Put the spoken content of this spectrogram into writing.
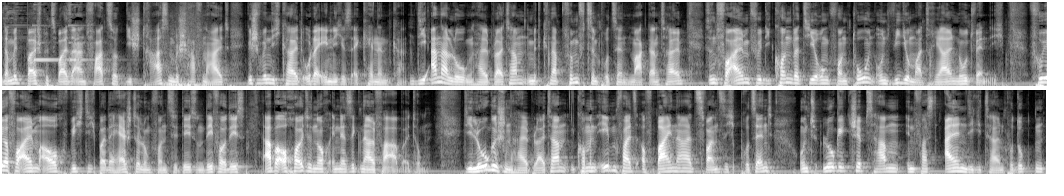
damit beispielsweise ein Fahrzeug die Straßenbeschaffenheit, Geschwindigkeit oder ähnliches erkennen kann. Die analogen Halbleiter mit knapp 15% Marktanteil sind vor allem für die Konvertierung von Ton- und Videomaterial notwendig. Früher vor allem auch wichtig bei der Herstellung von CDs und DVDs, aber auch heute noch in der Signalverarbeitung. Die logischen Halbleiter kommen ebenfalls auf beinahe 20% und Logikchips haben in fast allen digitalen Produkten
